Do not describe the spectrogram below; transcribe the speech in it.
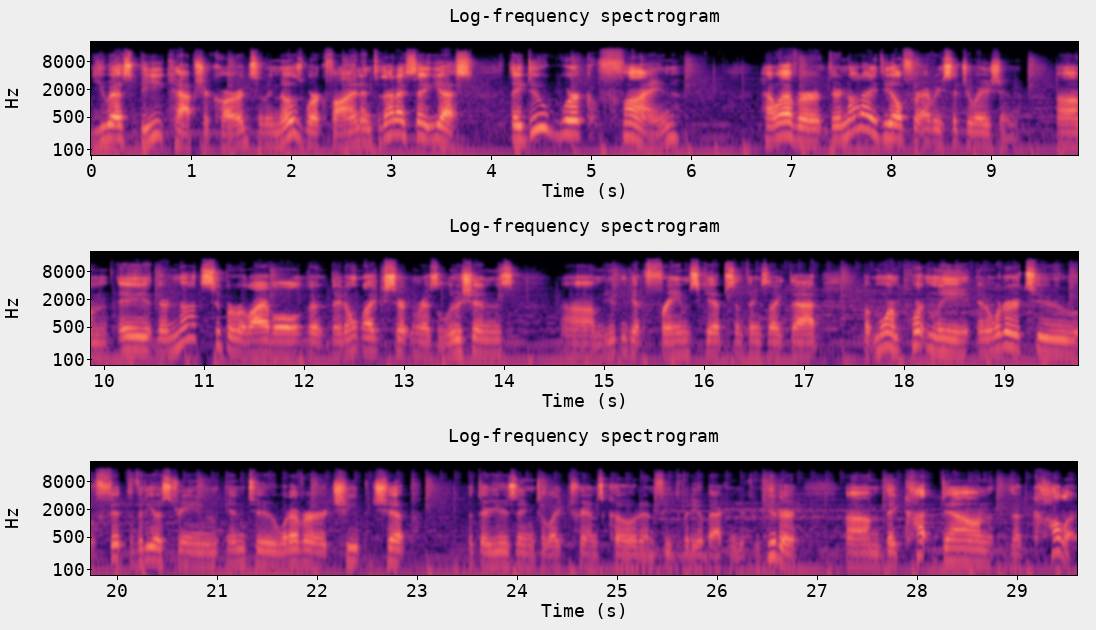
USB capture cards? I mean, those work fine. And to that I say, yes, they do work fine. However, they're not ideal for every situation. Um, a, they're not super reliable. They're, they do not like certain resolutions. Um, you can get frame skips and things like that. But more importantly, in order to fit the video stream into whatever cheap chip that they're using to like transcode and feed the video back into your computer, um, they cut down the color.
